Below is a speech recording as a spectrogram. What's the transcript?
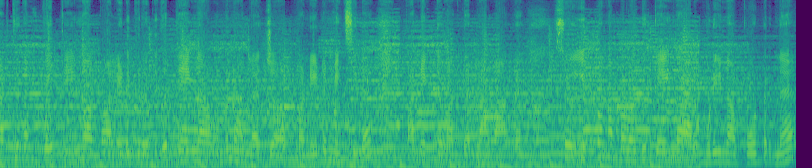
அடுத்து நம்ம போய் தேங்காய் பால் எடுக்கிறதுக்கு தேங்காய் வந்து நல்லா ஜாப் பண்ணிவிட்டு மிக்சியில் பண்ணிட்டு வந்துடலாம் வாங்க. ஸோ இப்போ நம்ம வந்து தேங்காய் அரை முடி நான் போட்டிருந்தேன்.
